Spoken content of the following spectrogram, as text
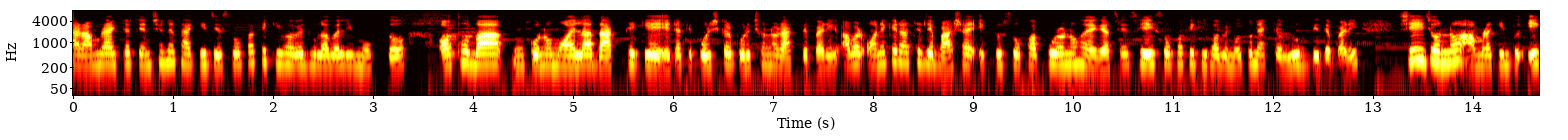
আর আমরা একটা টেনশনে থাকি যে সোফাকে কীভাবে ধুলাবালি মুক্ত অথবা কোনো ময়লা দাগ থেকে এটাকে পরিষ্কার পরিচ্ছন্ন রাখতে পারি। আবার অনেকের আছে যে বাসায় একটু সোফা পুরনো হয়ে গেছে, সেই সোফাকে কীভাবে নতুন একটা লুক দিতে পারি, সেই জন্য আমরা কিন্তু এই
